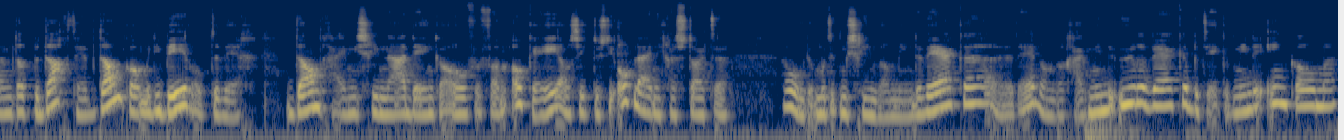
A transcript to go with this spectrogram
um, dat bedacht hebt, dan komen die beren op de weg. Dan ga je misschien nadenken over van oké, als ik dus die opleiding ga starten, oh, dan moet ik misschien wel minder werken. Uh, dan, ga ik minder uren werken, betekent minder inkomen.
